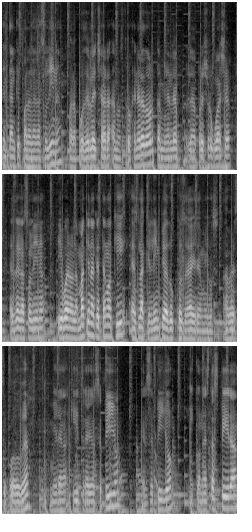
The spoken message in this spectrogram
el tanque para la gasolina para poderle echar a nuestro generador, también la, la pressure washer es de gasolina y bueno, la máquina que tengo aquí es la que limpia ductos de aire, amigos. A ver si puedo ver. Miren, aquí trae el cepillo, el cepillo y con esta aspira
